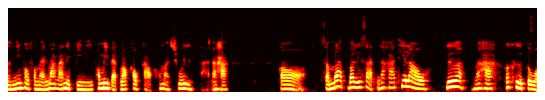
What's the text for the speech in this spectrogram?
e a r n i n g performance มากนักในปีนี้เพราะมีแบกล็อกเก่าๆเข้ามาช่วยเหลือนะคะ ก็สำหรับบริษัทนะคะที่เราเลือกนะคะก็คือตัว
